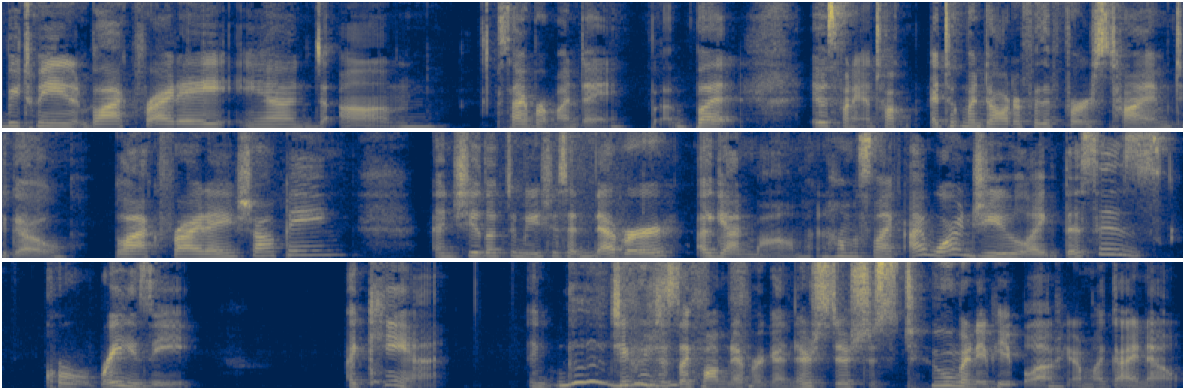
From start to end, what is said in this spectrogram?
between Black Friday and um, Cyber Monday. But it was funny. I talked. I took my daughter for the first time to go Black Friday shopping, and she looked at me. She said, "Never again, mom." And I was like, "I warned you. Like this is crazy. I can't." And she was just like, "Mom, never again. There's there's just too many people out here." I'm like, "I know."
